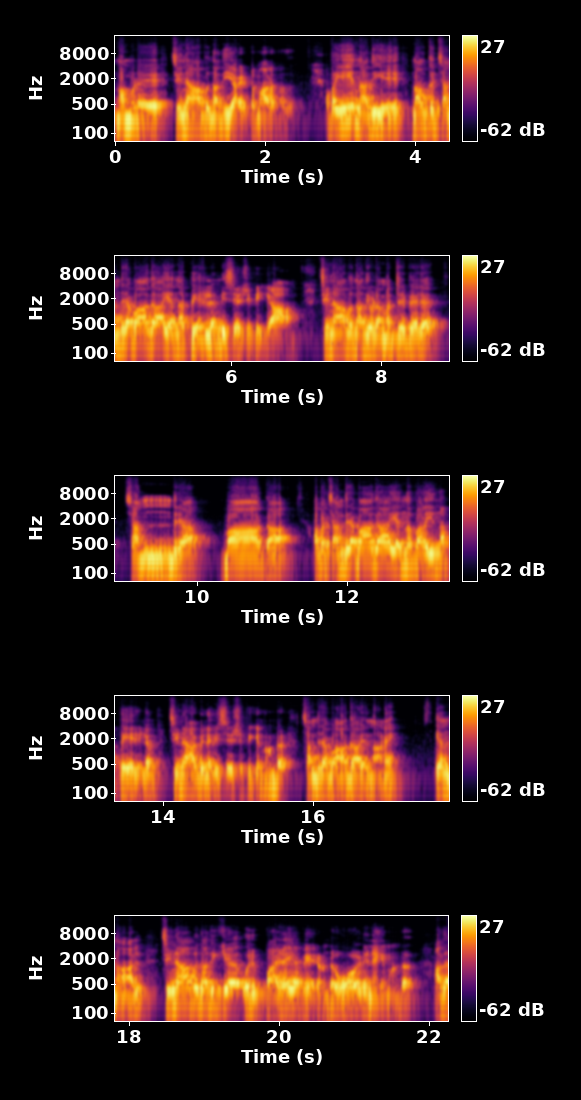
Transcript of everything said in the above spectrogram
നമ്മുടെ ചിനാബ് നദിയായിട്ട് മാറുന്നത്. അപ്പൊ ഈ നദിയെ നമുക്ക് ചന്ദ്രഭാഗ എന്ന പേരിലും വിശേഷിപ്പിക്കാം. ചിനാബ് നദിയുടെ മറ്റൊരു പേര് ചന്ദ്രഭാഗ അപ്പൊ ചന്ദ്രഭാഗ എന്ന് പറയുന്ന പേരിലും ചിനാബിനെ വിശേഷിപ്പിക്കുന്നുണ്ട്. ചന്ദ്രഭാഗ എന്നാണ്. എന്നാൽ ചിനാബ് നദിക്ക് ഒരു പഴയ പേരുണ്ട് ഓൾഡ് നെയിം ഉണ്ട്. അത്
